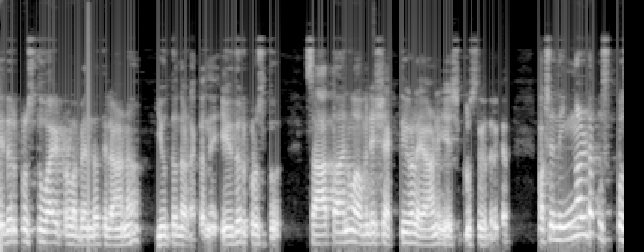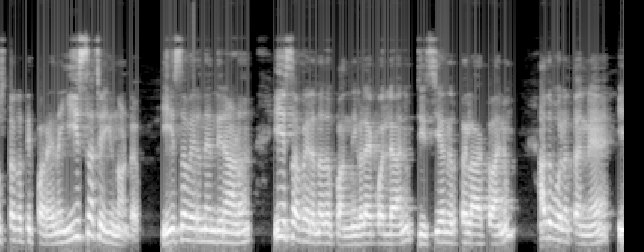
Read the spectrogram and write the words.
എതിർ ക്രിസ്തുവായിട്ടുള്ള ബന്ധത്തിലാണ് യുദ്ധം നടക്കുന്നത്. എതിർ ക്രിസ്തു സാത്താനും അവന്റെ ശക്തികളെയാണ് യേശു ക്രിസ്തു എതിർക്കുന്നത്. പക്ഷെ നിങ്ങളുടെ പുസ്തകത്തിൽ പറയുന്ന ഈസ ചെയ്യുന്നുണ്ട്. ഈസ വരുന്ന എന്തിനാണ്? ഈസ വരുന്നത് പന്നികളെ കൊല്ലാനും ജിസിയ നിർത്തലാക്കാനും അതുപോലെ തന്നെ ഈ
